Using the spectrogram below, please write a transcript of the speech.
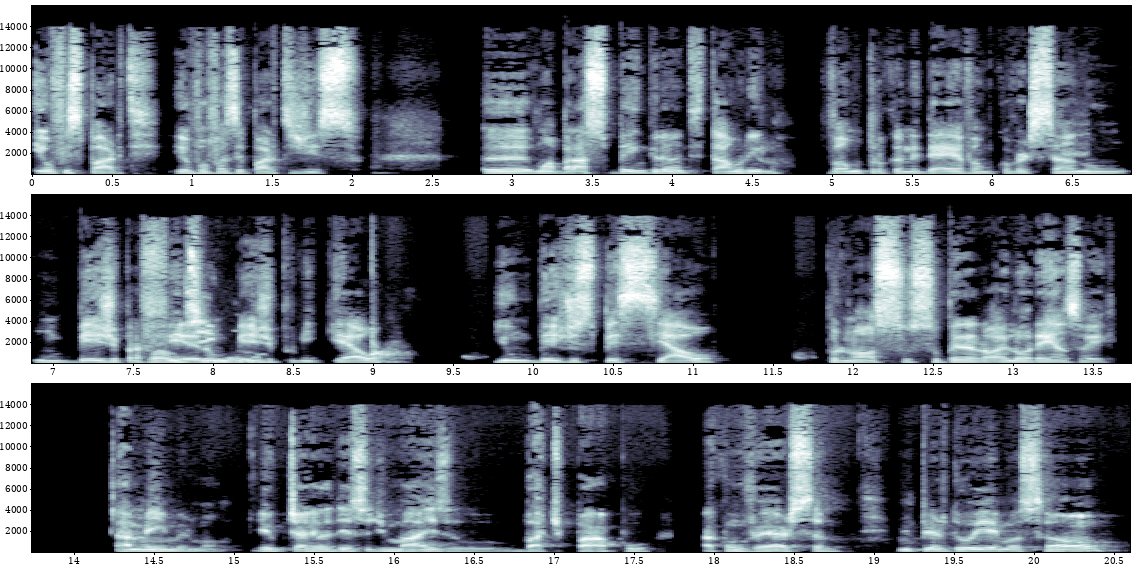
eu fiz parte. Eu vou fazer parte disso. Uh, um abraço bem grande, tá, Murilo? Vamos trocando ideia, vamos conversando. Um, um beijo para Feira, um beijo para Miguel e um beijo especial pro nosso super-herói Lorenzo aí. Amém, meu irmão. Eu te agradeço demais o bate-papo, a conversa. Me perdoe a emoção.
